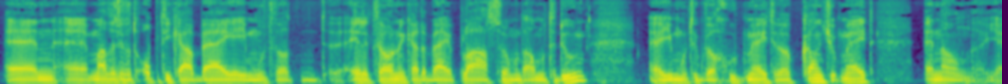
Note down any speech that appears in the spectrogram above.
En, eh, maar er zit wat optica bij en je moet wat elektronica erbij plaatsen om het allemaal te doen. Eh, je moet ook wel goed meten welke kant je op meet. En dan, eh, ja,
